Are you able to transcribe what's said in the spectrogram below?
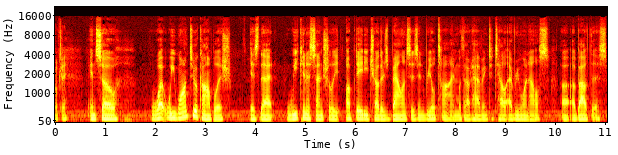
Okay. And so, what we want to accomplish is that we can essentially update each other's balances in real time without having to tell everyone else uh, about this.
